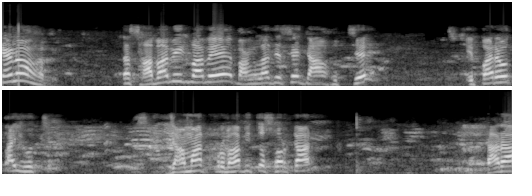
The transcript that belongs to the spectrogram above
কেন হবে? তা স্বাভাবিকভাবে বাংলাদেশে যা হচ্ছে, এপারেও তাই হচ্ছে। জামাত প্রভাবিত সরকার, তারা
